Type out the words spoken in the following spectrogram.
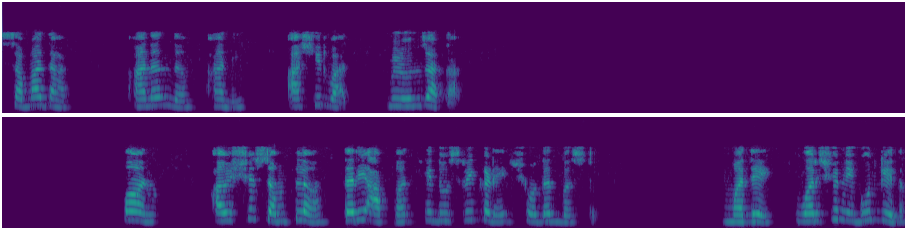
समाधान आनंद आणि आशीर्वाद मिळून जातात. पण आयुष्य संपलं तरी आपण हे दुसरीकडे शोधत बसतो. मध्ये वर्ष निघून गेलं.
